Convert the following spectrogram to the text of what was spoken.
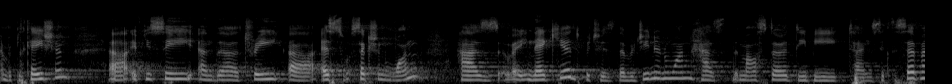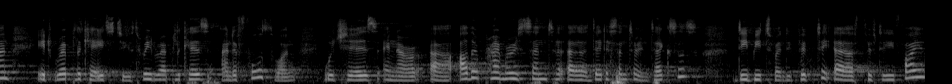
replication. Uh, if you see in the tree, uh, S section 1, has a naked, which is the Virginian one, has the master DB1067. It replicates to three replicas, and a fourth one, which is in our uh, other primary center, uh, data center in Texas, DB2055, uh,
